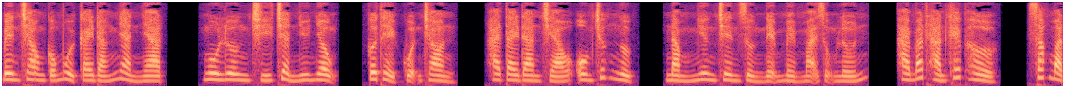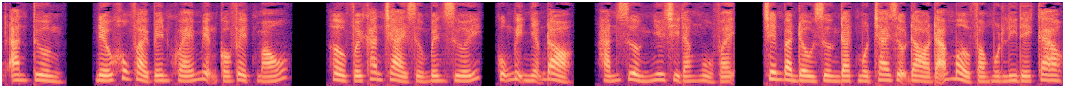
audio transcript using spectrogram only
bên trong có mùi cay đắng nhàn nhạt, nhạt ngô lương trí trần như nhộng cơ thể cuộn tròn hai tay đan chéo ôm trước ngực nằm nghiêng trên giường nệm mềm mại rộng lớn hai mắt hắn khép hờ sắc mặt an tường, nếu không phải bên khóe miệng có vệt máu, hợp với khăn trải giường bên dưới cũng bị nhiễm đỏ, hắn dường như chỉ đang ngủ vậy. Trên bàn đầu giường đặt một chai rượu đỏ đã mở vào một ly đế cao.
